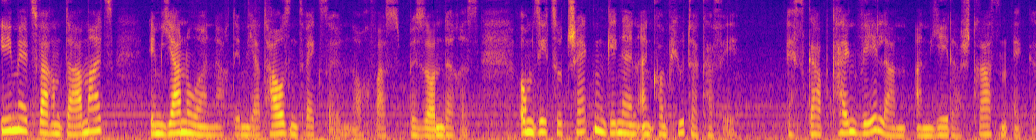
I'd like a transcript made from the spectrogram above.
E-Mails waren damals, im Januar nach dem Jahrtausendwechsel, noch was Besonderes. Um sie zu checken, ging er in ein Computercafé. Es gab kein WLAN an jeder Straßenecke.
